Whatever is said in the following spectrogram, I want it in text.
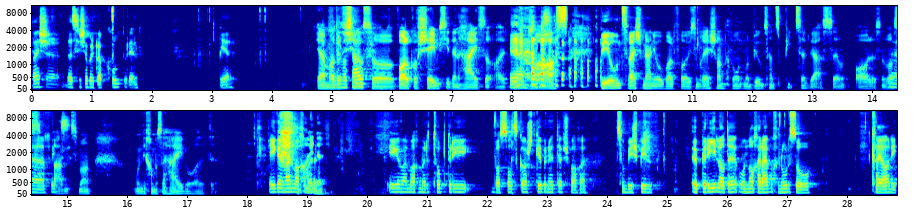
weißt Ja. das ist aber, glaube ich, kulturell. Ja. Ja, man, Oder das was ist immer auch- so Walk of Shame sie dann heim, so, Alter, Ja. krass. bei uns, weißt du, wir haben ja oberhalb von unserem Restaurant gewohnt, man, bei uns haben sie Pizza gegessen und alles und was Ja. Fans, man. Und ich kann mir so heimgehen, Alter. Irgendwann machen wir, Meine. irgendwann machen wir Top 3, was du als Gastgeber nicht darfst machen. Zum Beispiel jemanden einladen und nachher einfach nur so, keine Ahnung,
